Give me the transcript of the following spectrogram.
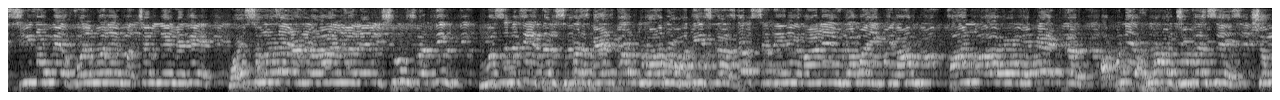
सीनों में वलवले मचलने लगे शुरू कर दी मसनद दर्स पर बैठकर हदीस का दर्स देने वाले खानकाहों में बैठकर अपने खून जिगर से शम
